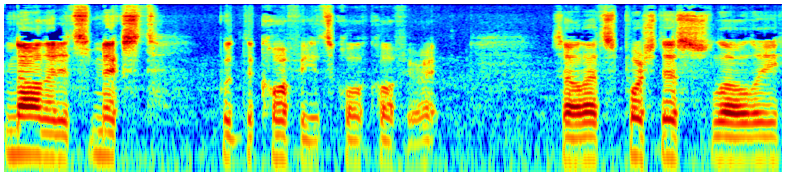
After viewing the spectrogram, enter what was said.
now that it's mixed with the coffee, it's called coffee, right? So let's push this slowly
